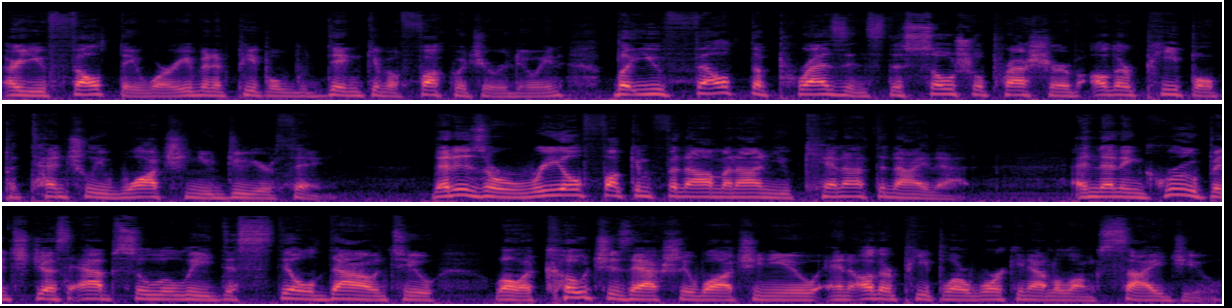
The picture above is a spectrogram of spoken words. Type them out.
or you felt they were, even if people didn't give a fuck what you were doing, but you felt the presence, the social pressure of other people potentially watching you do your thing. That is a real fucking phenomenon. You cannot deny that. And then in group, it's just absolutely distilled down to, well, a coach is actually watching you and other people are working out alongside you.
